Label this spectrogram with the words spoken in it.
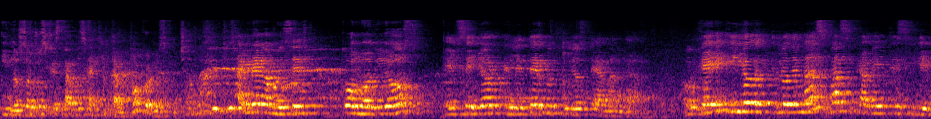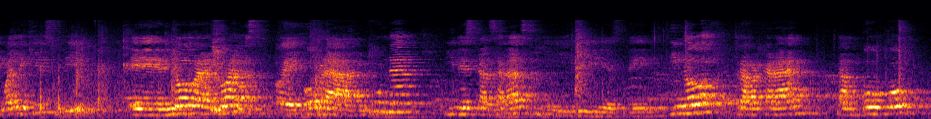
Y nosotros que estamos aquí tampoco lo escuchamos. Entonces agrega Moisés, como Dios, el Señor, el Eterno tu Dios te ha mandado. ¿Ok? Y lo, demás básicamente sigue igual, le quieres subir. Eh, no, harás eh, obra alguna y descansarás y, este, y no trabajarán tampoco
